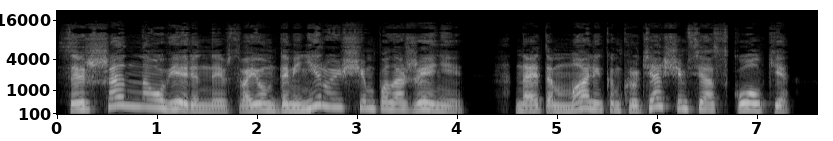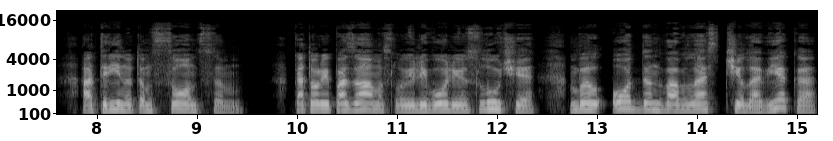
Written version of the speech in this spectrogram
совершенно уверенные в своем доминирующем положении на этом маленьком крутящемся осколке, отринутом солнцем, который по замыслу или волею случая был отдан во власть человека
